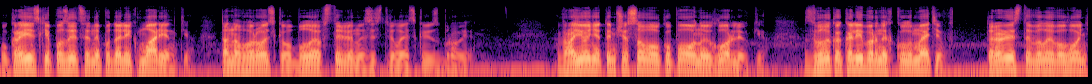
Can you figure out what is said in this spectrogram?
Українські позиції неподалік Мар'їнки та Новгородського були обстріляні зі стрілецької зброї. В районі тимчасово окупованої Горлівки з великокаліберних кулеметів терористи вели вогонь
